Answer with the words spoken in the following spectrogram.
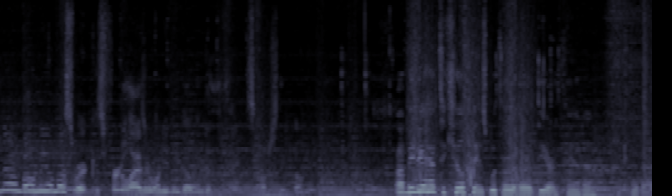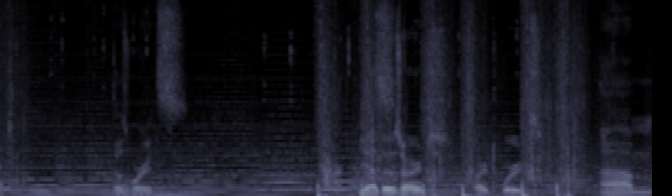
no, bone meal must work because fertilizer won't even go into the thing. So I'll just leave bone meal. Oh, maybe I have to kill things with uh, the Arthana. Try that. Those words. aren't Yeah, those aren't aren't words. Um.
